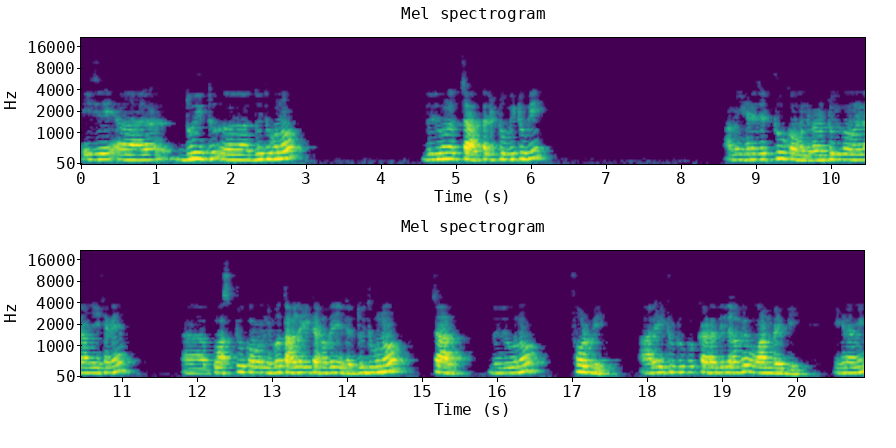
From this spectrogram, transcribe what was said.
এই যে দুই দুই দুগুণ দুই দুগুণ চার, তাহলে টু বি টু বি আমি এখানে যে টু কমন নিব টু বি কমন আমি এখানে প্লাস টু কমন নিব, তাহলে এটা হবে এটা দুই দুগুণ চার, দুই দুগুণ ফোর বি আর এই টু টু কাটা দিলে হবে ওয়ান বাই বি এখানে আমি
